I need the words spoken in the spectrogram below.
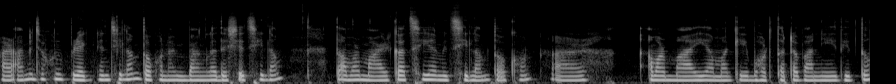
আর আমি যখন প্রেগনেন্ট ছিলাম, তখন আমি বাংলাদেশে ছিলাম। তো আমার মায়ের কাছেই আমি ছিলাম তখন। আর আমার মাই আমাকে ভর্তাটা বানিয়ে দিত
